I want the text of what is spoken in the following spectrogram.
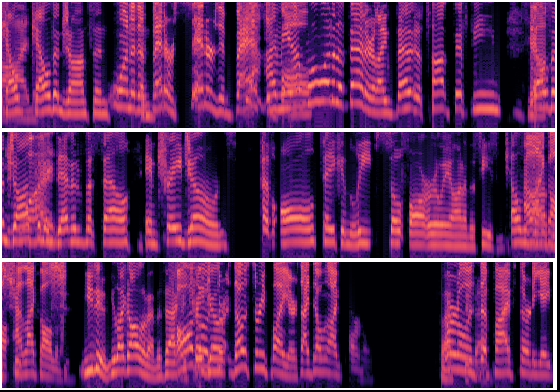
Kel- God. Keldon Johnson. One of the And- better centers in basketball. I mean, I'm uh, one of the better, like better uh, top 15. Yeah. Keldon Johnson What? and Devin Vassell and Tre Jones have all taken leaps so far early on in the season. Keldon I like Johnson. all. shoot- I like all of them. you do. You like all of them. Exactly. All Tre those Jones. thr- those three players. I don't like Poeltl. That's Poeltl is bad. the 538.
